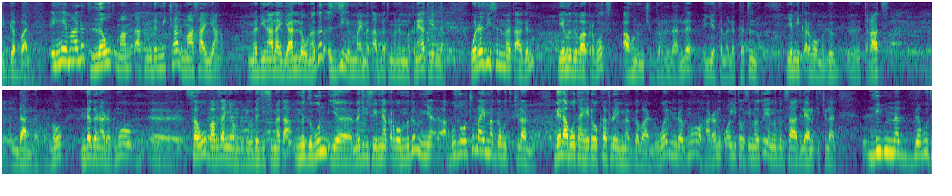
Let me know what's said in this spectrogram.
ይገባል። ይሄ ማለት ለውጥ ማምጣት እንደሚቻል ማሳያ ነው። መዲና ላይ ያለው ነገር እዚህ የማይመጣበት ምንም ምክንያት የለም። ወደዚህ ስንመጣ ግን የምግብ አቅርቦት አሁንም ችግር እንዳለ እየተመለከትን ነው። የሚቀርበው ምግብ ጥራት እንዳለ ሆኖ እንደገና ደግሞ ሰው በአብዛኛው እንግዲህ ወደዚህ ሲመጣ ምግቡን የመጅሊሱ የሚያቀርበው ምግብ ብዙዎቹ ላይመገቡት ይችላሉ። ሌላ ቦታ ሄደው ከፍለው ይመገባሉ። ወይም ደግሞ ሀረም ቆይተው ሲመጡ የምግብ ሰዓት ሊያልቅ ይችላል። ሊመገቡት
